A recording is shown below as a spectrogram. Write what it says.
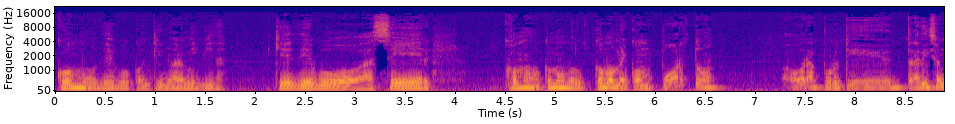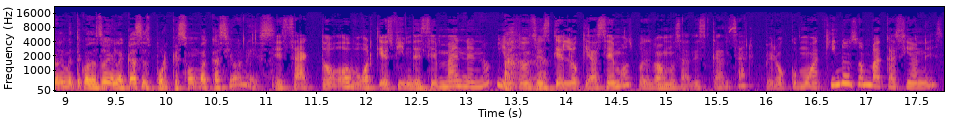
¿cómo debo continuar mi vida? ¿Qué debo hacer? ¿Cómo, cómo, cómo me comporto? ahora porque tradicionalmente cuando estoy en la casa es porque son vacaciones. Exacto, o porque es fin de semana, ¿no? Y entonces, ¿qué es lo que hacemos? Pues vamos a descansar. Pero como aquí no son vacaciones,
